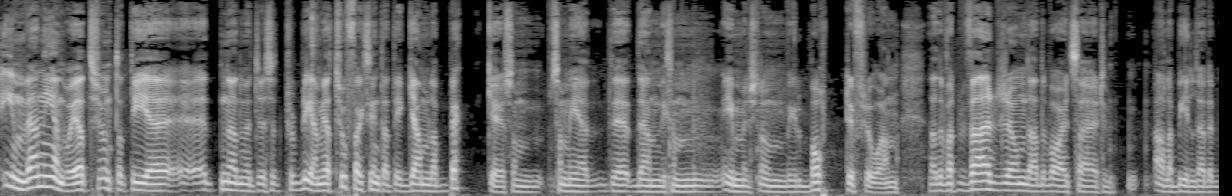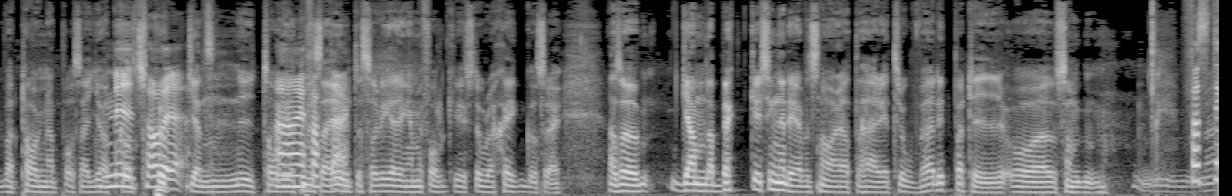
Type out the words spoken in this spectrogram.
Invändningen då, jag tror inte att det är ett, nödvändigtvis ett problem. Jag tror faktiskt inte att det är gamla böcker som, som är det, den liksom image de vill bort ifrån. Det hade varit värre om det hade varit så här, typ, alla bilder hade varit tagna på så här Götgatspucken, Nytorget Ja, med så här uteserveringar med folk i stora skägg och sådär. Alltså gamla böcker signalerar väl snarare att det här är ett trovärdigt parti och som Fast det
